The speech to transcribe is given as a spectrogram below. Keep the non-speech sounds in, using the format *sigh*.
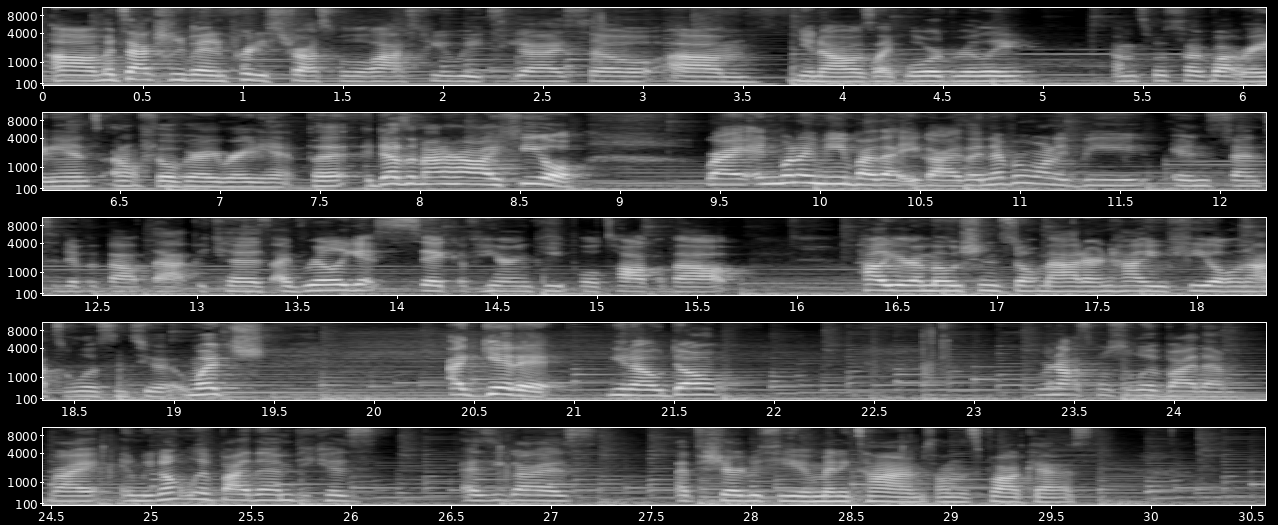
Um, it's actually been pretty stressful the last few weeks, you guys. So, um, you know, I was like, Lord, really? I'm supposed to talk about radiance. I don't feel very radiant, but it doesn't matter how I feel. Right. And what I mean by that, you guys, I never want to be insensitive about that because I really get sick of hearing people talk about how your emotions don't matter and how you feel and not to listen to it, which I get it. You know, don't, we're not supposed to live by them. Right. And we don't live by them because, as you guys, I've shared with you many times on this podcast,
